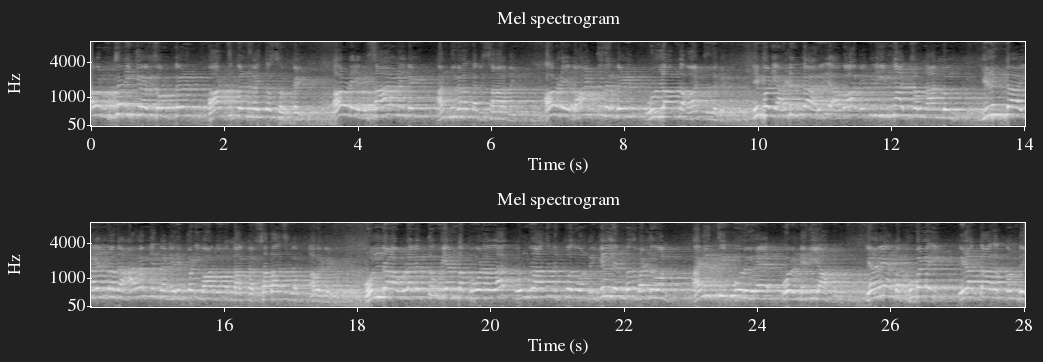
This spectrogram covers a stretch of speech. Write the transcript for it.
அவர் உச்சரிக்கிற சொற்கள் வாழ்த்துக்கள் நிறைந்த சொற்கள். அவருடைய விசாரணைகள் அன்பு கலந்த விசாரணை. அவருடைய வாழ்த்துதல்கள் உள்ளார்ந்த வாழ்த்துதல்கள். இப்படி அழுக்காறு அவா வெகுளி இன்னாச்சொல் நான்கும் இழுக்கா இயன்றது அறம் என்ற நெருப்படி வாழ்பவர் டாக்டர் சதாசிவம் அவர்கள். ஒன்றா உலகத்து உயர்ந்த புகழெல்லாம் ஒன்றாது நிற்பது ஒன்று இல் என்பது வள்ளுவம் அழுத்தி கூறுகிற ஒரு நெறியாகும். எனவே அந்த புகழை இலக்காக கொண்டு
